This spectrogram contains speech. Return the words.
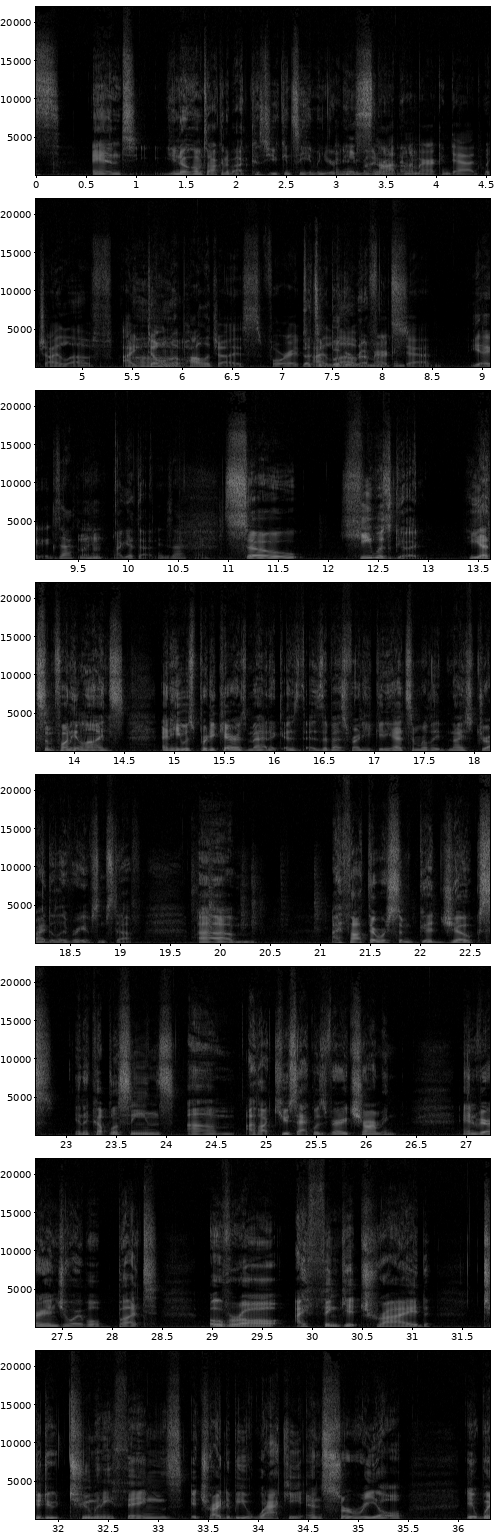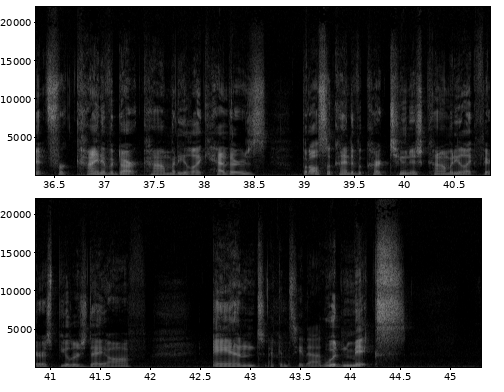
and you know who I'm talking about because you can see him in your And in your he's mind not right. American Dad, which I love. I don't Oh. apologize for it. That's a I Booger love reference. American Dad. Yeah, exactly. Mhm, I get that. Exactly. So he was good. He had some funny lines, and he was pretty charismatic as, as the best friend. He, he had some really nice dry delivery of some stuff. Um, I thought there were some good jokes in a couple of scenes. Um, I thought Cusack was very charming and very enjoyable, but overall, I think it tried to do too many things. It tried to be wacky and surreal. It went for kind of a dark comedy like Heather's, but also kind of a cartoonish comedy like Ferris Bueller's Day Off, and I can see that. would mix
